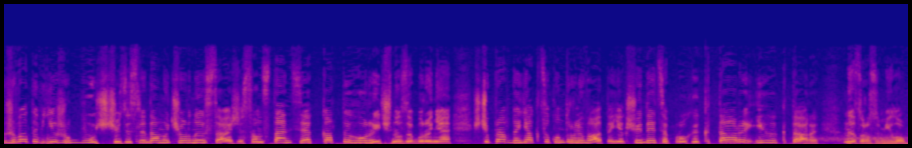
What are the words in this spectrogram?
Вживати в їжу будь-що зі слідами чорної сажі санстанція категорично забороняє. Щоправда, як це контролювати, якщо йдеться про гектари і гектари, незрозуміло.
